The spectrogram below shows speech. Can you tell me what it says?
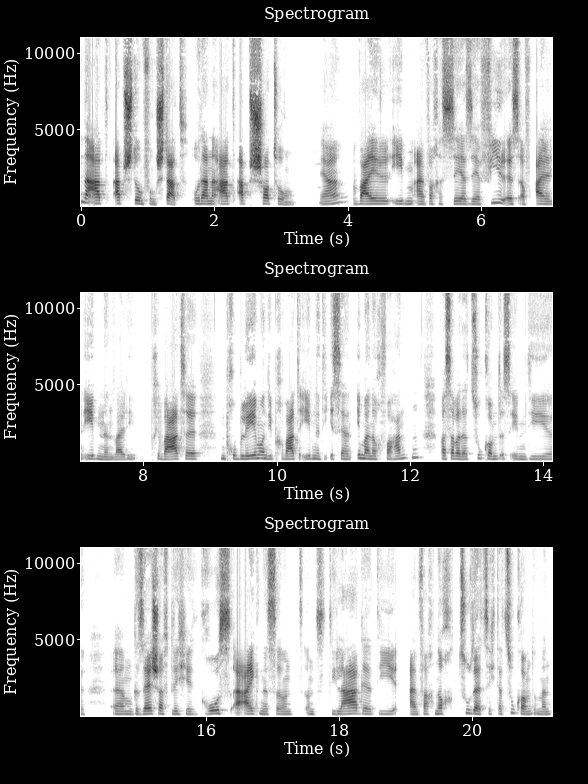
eine Art Abstumpfung statt oder eine Art Abschottung, ja, weil eben einfach es sehr sehr viel ist auf allen Ebenen, weil die private ein Problem und die private Ebene, die ist ja immer noch vorhanden. Was aber dazu kommt, ist eben die ähm, gesellschaftliche Großereignisse und, und die Lage, die einfach noch zusätzlich dazukommt und man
